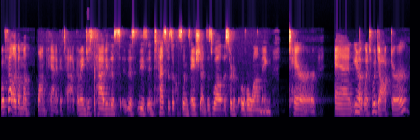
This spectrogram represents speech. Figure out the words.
what felt like a month long panic attack. I mean, just having this, this these intense physical sensations as well this sort of overwhelming terror. And you know, I went to a doctor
